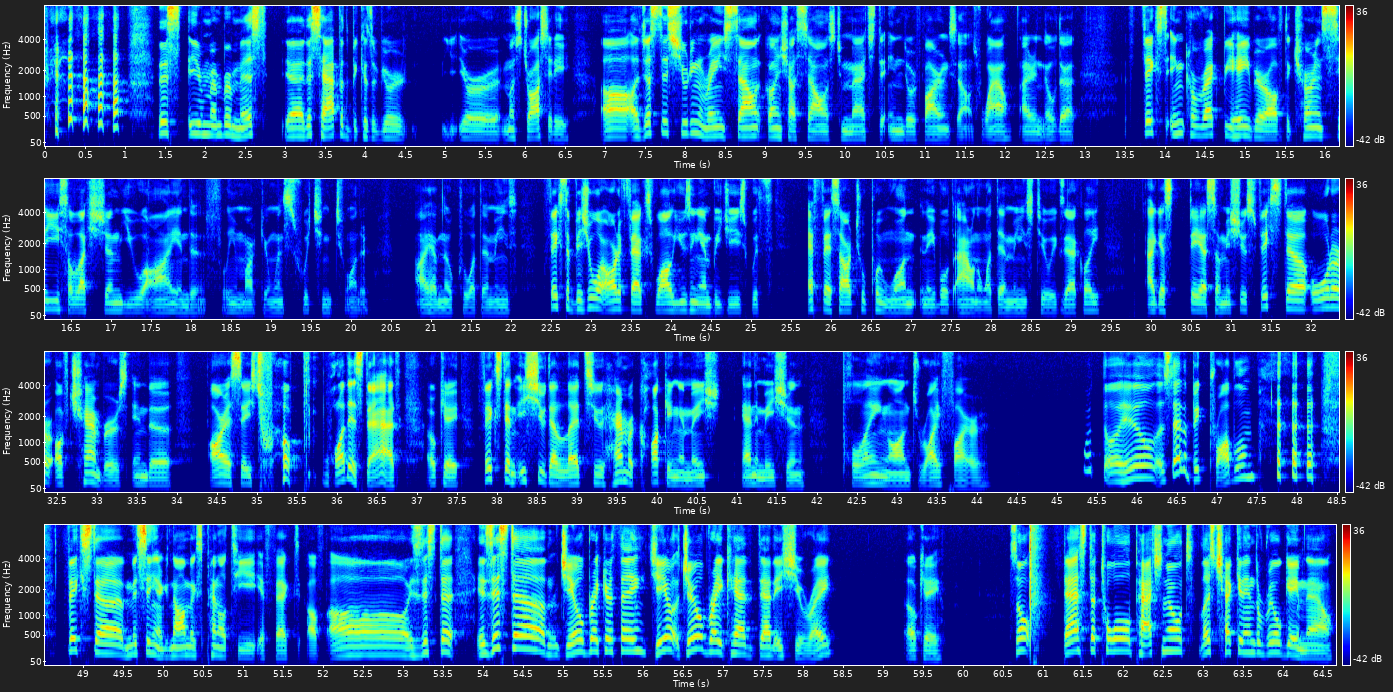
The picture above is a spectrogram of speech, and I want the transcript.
this you remember mist? Yeah, this happened because of your your monstrosity. Uh, adjust the shooting range sound gunshot sounds to match the indoor firing sounds. Wow, I didn't know that. Fix incorrect behavior of the currency selection UI in the flea market when switching to other. I have no clue what that means. Fix the visual artifacts while using NVGs with FSR 2.1 enabled. I don't know what that means too exactly. I guess they have some issues. Fix the order of chambers in the RSH 12. what is that? Okay. Fixed an issue that led to hammer cocking animation playing on dry fire. What the hell? Is that a big problem? fix the missing economics penalty effect of oh is this the is this the um, jailbreaker thing? Jail jailbreak had that issue right? Okay. So that's the total patch note. Let's check it in the real game now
